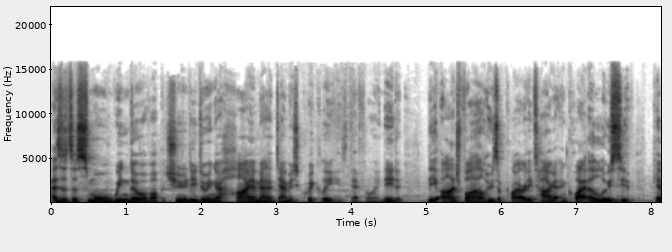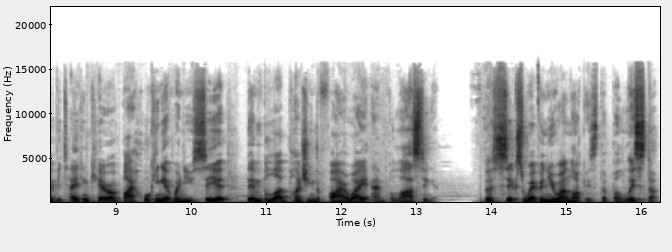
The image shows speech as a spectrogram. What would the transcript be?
As it's a small window of opportunity, doing a high amount of damage quickly is definitely needed. The Archvile, who's a priority target and quite elusive, can be taken care of by hooking it when you see it, then blood punching the fire away and blasting it. The sixth weapon you unlock is the Ballista.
